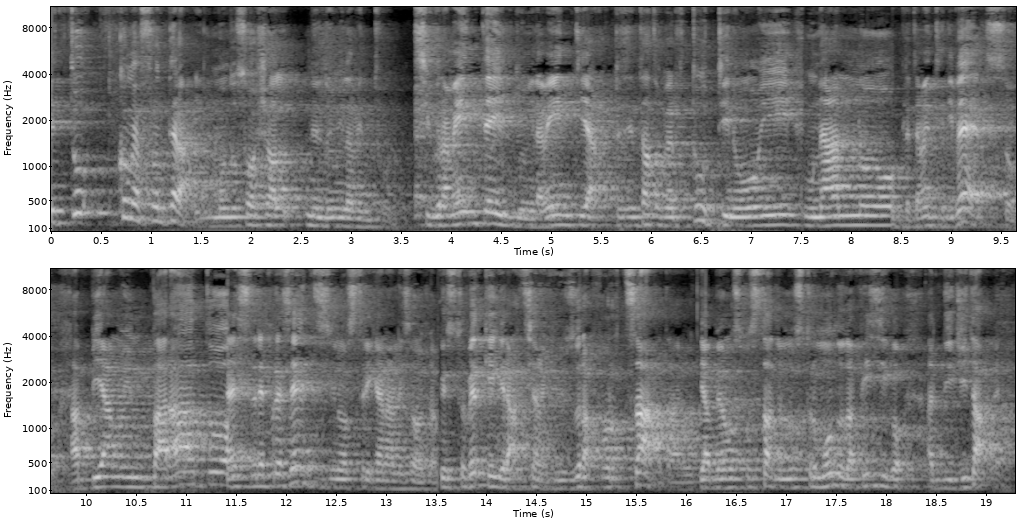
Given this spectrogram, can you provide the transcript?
E tu come affronterai il mondo social nel 2021? Sicuramente il 2020 ha rappresentato per tutti noi un anno completamente diverso. Abbiamo imparato a essere presenti sui nostri canali social. Questo perché grazie a una chiusura forzata abbiamo spostato il nostro mondo da fisico a digitale.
